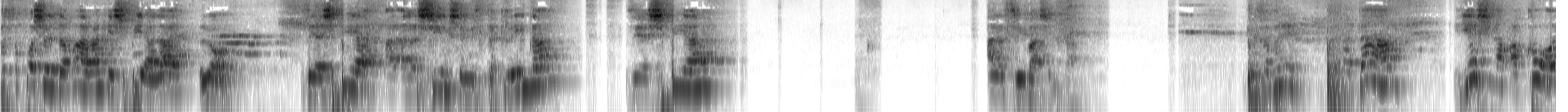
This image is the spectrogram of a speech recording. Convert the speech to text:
בסופו של דבר רק ישפיע עליי? לא. זה ישפיע על אנשים שמסתכלים גם, זה ישפיע על הסביבה שלך. וחברים, אדם, יש לו הכל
